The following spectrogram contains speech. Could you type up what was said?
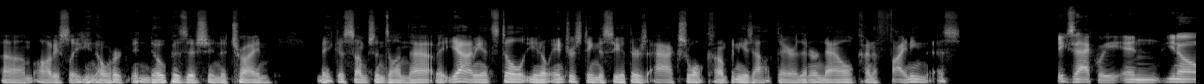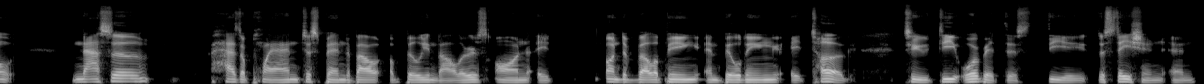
Um, obviously, you know, we're in no position to try and make assumptions on that. But yeah, I mean, it's still you know interesting to see if there's actual companies out there that are now kind of fighting this. Exactly. And you know, NASA has a plan to spend about a billion dollars on a on developing and building a tug to deorbit this the the station and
